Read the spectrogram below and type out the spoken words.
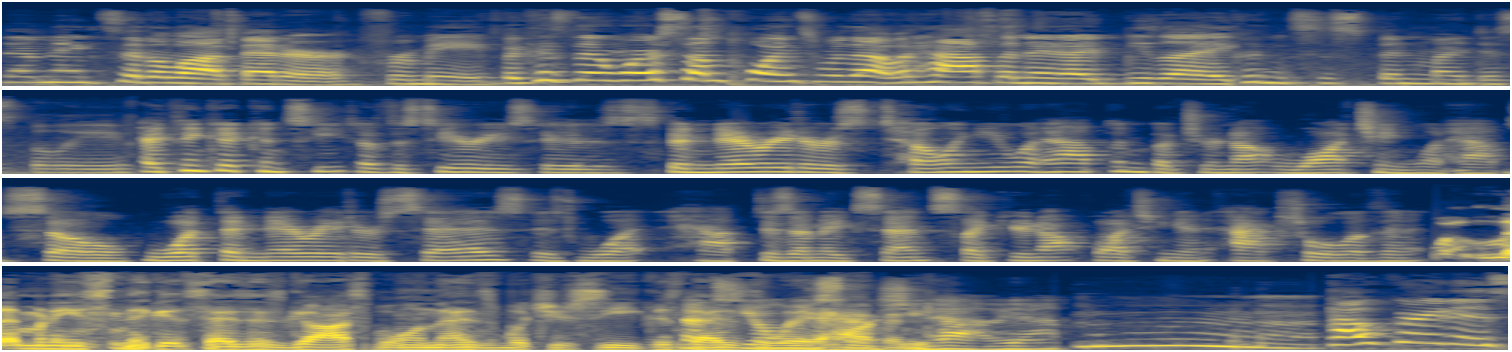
That makes it a lot better for me because there were some points where that would happen and I'd be like, couldn't suspend my disbelief. I think a conceit of the series is the narrator is telling you what happened, but you're not watching what happened. So what the narrator says is what happened. Does that make sense? Like you're not watching an actual event. What Lemony Snicket says is gospel, and that is what you see because That's that's the the way only it source you happened. have, yeah. Hmm. How great is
